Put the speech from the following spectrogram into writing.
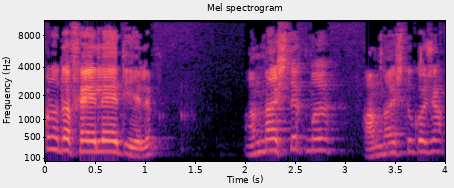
Buna da FL diyelim. Anlaştık mı? Anlaştık hocam.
